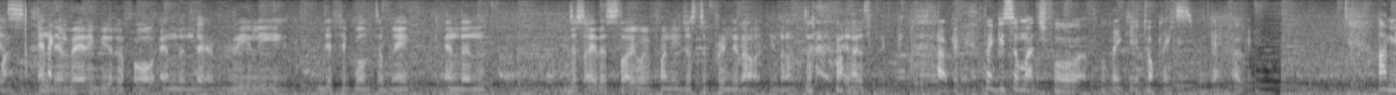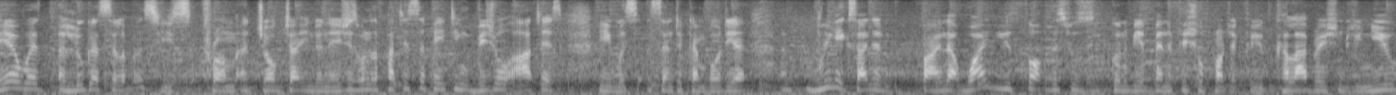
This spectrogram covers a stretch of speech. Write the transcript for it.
yes, Wonderful. and Thank they're you. very beautiful, and then they're really difficult to make, and then. Just I just thought it would be funny just to print it out, you know. And it's like- Okay. Thank you so much for, for Thank you. talking. Thanks. Okay. okay. I'm here with Lugas Syllabus. He's from uh, Jogja, Indonesia. He's one of the participating visual artists. He was sent to Cambodia. I'm really excited to find out why you thought this was going to be a beneficial project for you, the collaboration between you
